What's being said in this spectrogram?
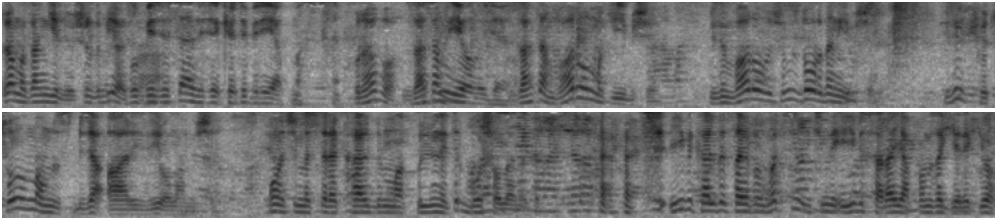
Ramazan geliyor. Şurada bir ay sonra. Bu bizi sadece kötü biri yapmaz. Bravo. Zaten Nasıl iyi olacağız? Zaten var olmak iyi bir şey. Bizim var oluşumuz doğrudan iyi bir şey. Bizim kötü olmamız bize arizi olan bir şey. Onun için mesela kalbin makbulü nedir? Boş olanıdır. iyi bir kalbe sahip olmak için içinde iyi bir saray yapmamıza gerek yok.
